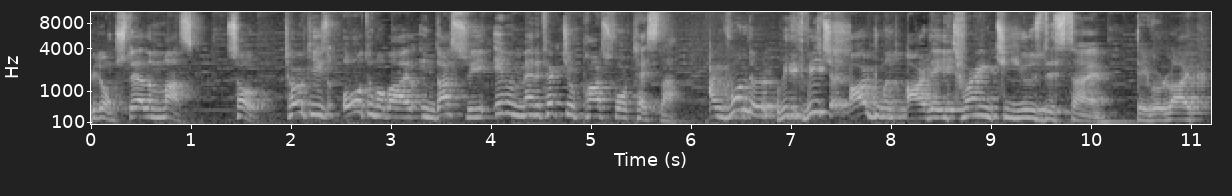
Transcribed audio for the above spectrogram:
belongs to Elon Musk. So, Turkey's automobile industry even manufacture parts for Tesla. I wonder with which argument are they trying to use this time? They were like,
